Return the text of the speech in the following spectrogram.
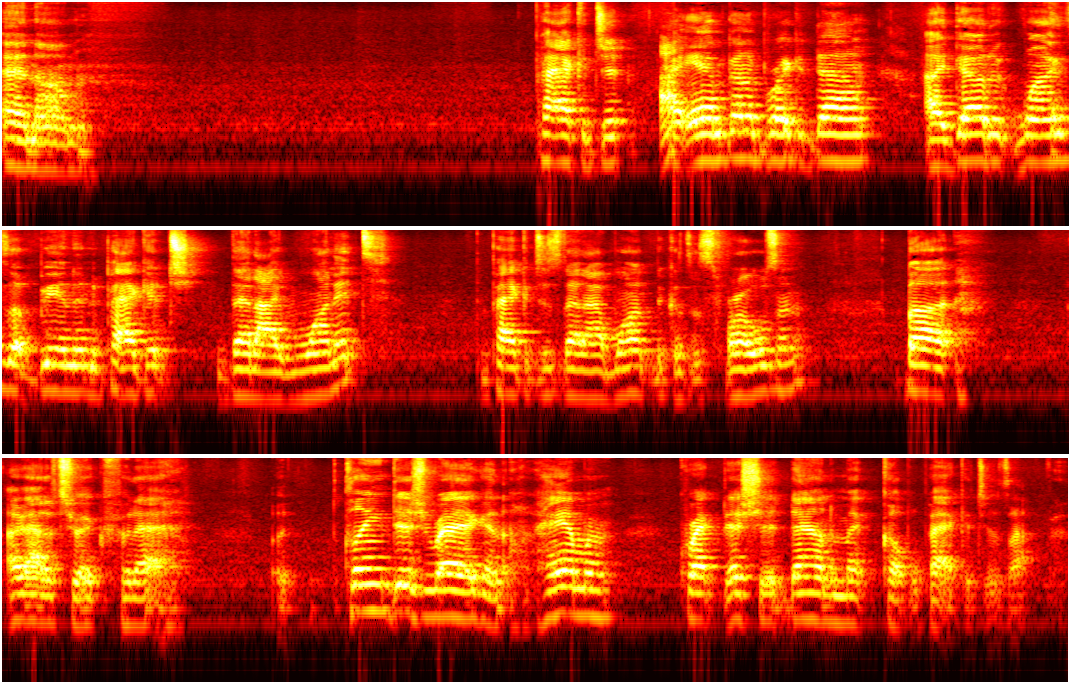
and um, package it. I am going to break it down. I doubt it winds up being in the package that I want it. The packages that I want because it's frozen. But I got a trick for that. A clean dish rag and a hammer, crack that shit down and make a couple packages out of it.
